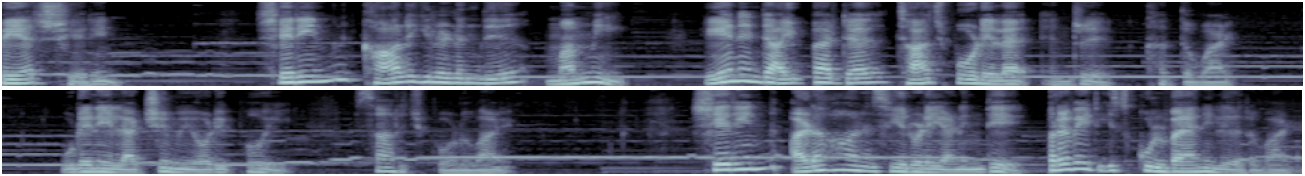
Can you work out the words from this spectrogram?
பெயர் ஷெரின். ஷெரின் காலையில் எழுந்து மம்மி ஏன் என்ற ஐபேட்டை சார்ஜ் போடல என்று கத்துவாள். உடனே லட்சுமி ஓடி போய் சார்ஜ் போடுவாள். ஷெரின் அழகான சீருடை அணிந்து பிரைவேட் ஸ்கூல் வேனில் ஏறுவாள்.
